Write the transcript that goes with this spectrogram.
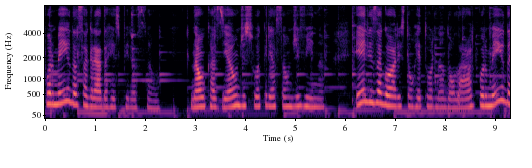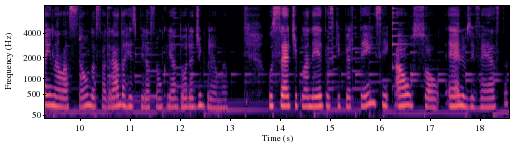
por meio da sagrada respiração, na ocasião de sua criação divina. Eles agora estão retornando ao lar por meio da inalação da sagrada respiração criadora de Brahma. Os sete planetas que pertencem ao Sol, Hélios e Vesta,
